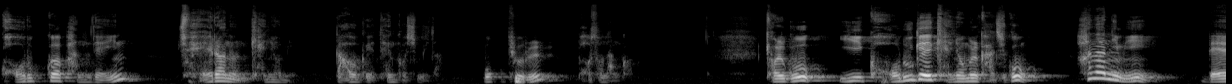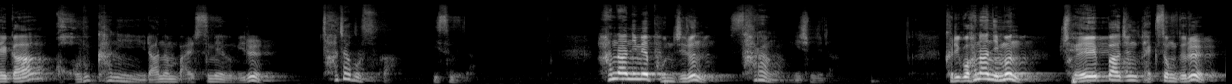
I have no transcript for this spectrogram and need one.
거룩과 반대인 죄라는 개념이 나오게 된 것입니다. 목표를 벗어난 것. 결국 이 거룩의 개념을 가지고 하나님이 내가 거룩하니라는 말씀의 의미를 찾아볼 수가 있습니다. 하나님의 본질은 사랑이십니다. 그리고 하나님은 죄에 빠진 백성들을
